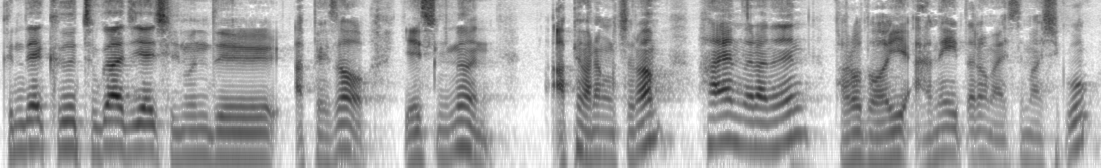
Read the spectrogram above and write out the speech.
근데 그 두 가지의 질문들 앞에서 예수님은 앞에 말한 것처럼 하나님 나라는 바로 너희 안에 있다고 말씀하시고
